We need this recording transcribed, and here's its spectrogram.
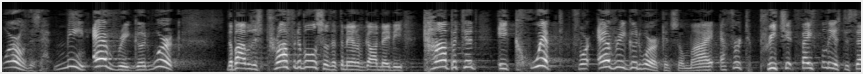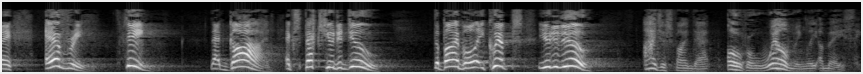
world does that mean? Every good work. The Bible is profitable so that the man of God may be competent, equipped for every good work. And so my effort to preach it faithfully is to say everything that God expects you to do, the Bible equips you to do. I just find that overwhelmingly amazing.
